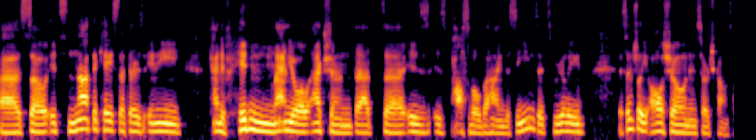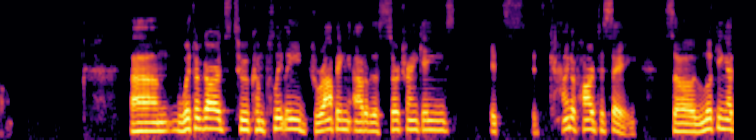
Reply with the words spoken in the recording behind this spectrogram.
Uh, so it's not the case that there's any kind of hidden manual action that uh, is is possible behind the scenes. It's really essentially all shown in Search Console. Um, with regards to completely dropping out of the search rankings, it's it's kind of hard to say. So looking at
